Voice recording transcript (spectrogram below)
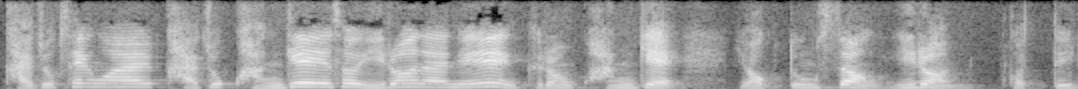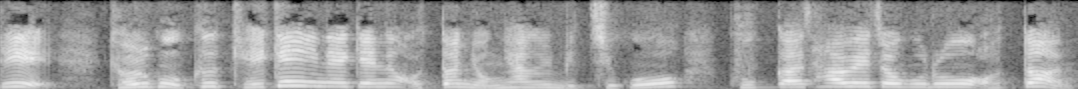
가족 생활, 가족 관계에서 일어나는 그런 관계, 역동성, 이런 것들이 결국 그 개개인에게는 어떤 영향을 미치고 국가 사회적으로 어떤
